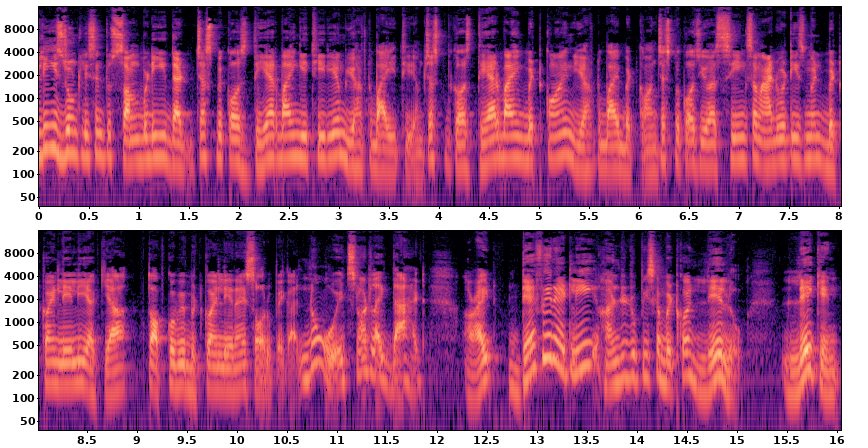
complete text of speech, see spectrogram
please don't listen to somebody that just because they are buying ethereum you have to buy ethereum just because they are buying bitcoin you have to buy bitcoin just because you are seeing some advertisement bitcoin ले लिया क्या तो आपको भी बिटकॉइन लेना है सौ रुपए का no it's not like that right definitely hundred rupees का बिटकॉइन ले लो लेकिन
